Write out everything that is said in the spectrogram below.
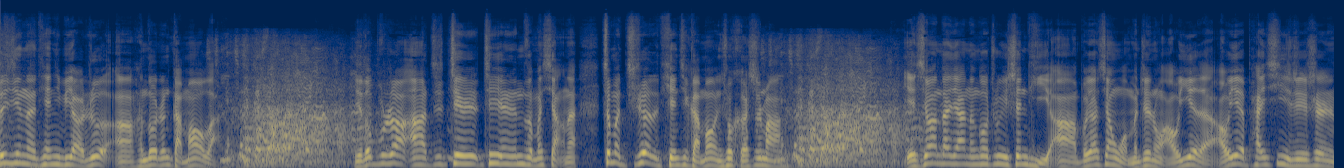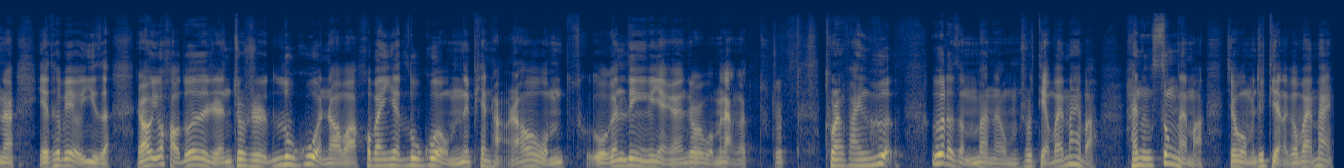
最近呢，天气比较热啊，很多人感冒了，也都不知道啊，这这这些人怎么想的？这么热的天气感冒，你说合适吗？也希望大家能够注意身体啊，不要像我们这种熬夜的。熬夜拍戏这事儿呢，也特别有意思。然后有好多的人就是路过，你知道吧？后半夜路过我们那片场，然后我们我跟另一个演员，就是我们两个就突然发现饿了，饿了怎么办呢？我们说点外卖吧，还能送来吗？结果我们就点了个外卖。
